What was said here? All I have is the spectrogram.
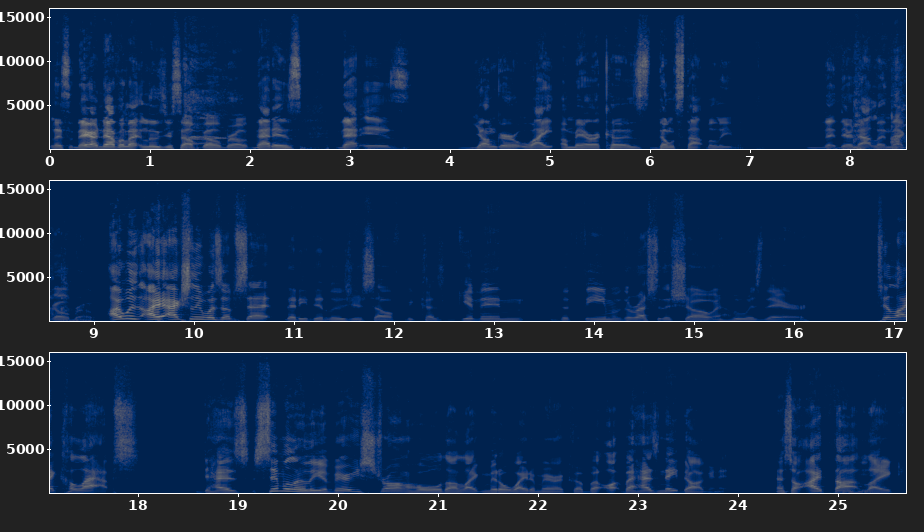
Listen, they are never letting lose yourself go, bro. That is that is younger white America's don't stop believing. They're not letting that go, bro. I was, I actually was upset that he did lose yourself because given the theme of the rest of the show and who was there, till I collapse has similarly a very strong hold on like middle white America, but uh, but has Nate Dogg in it, and so I thought Mm-hmm. like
